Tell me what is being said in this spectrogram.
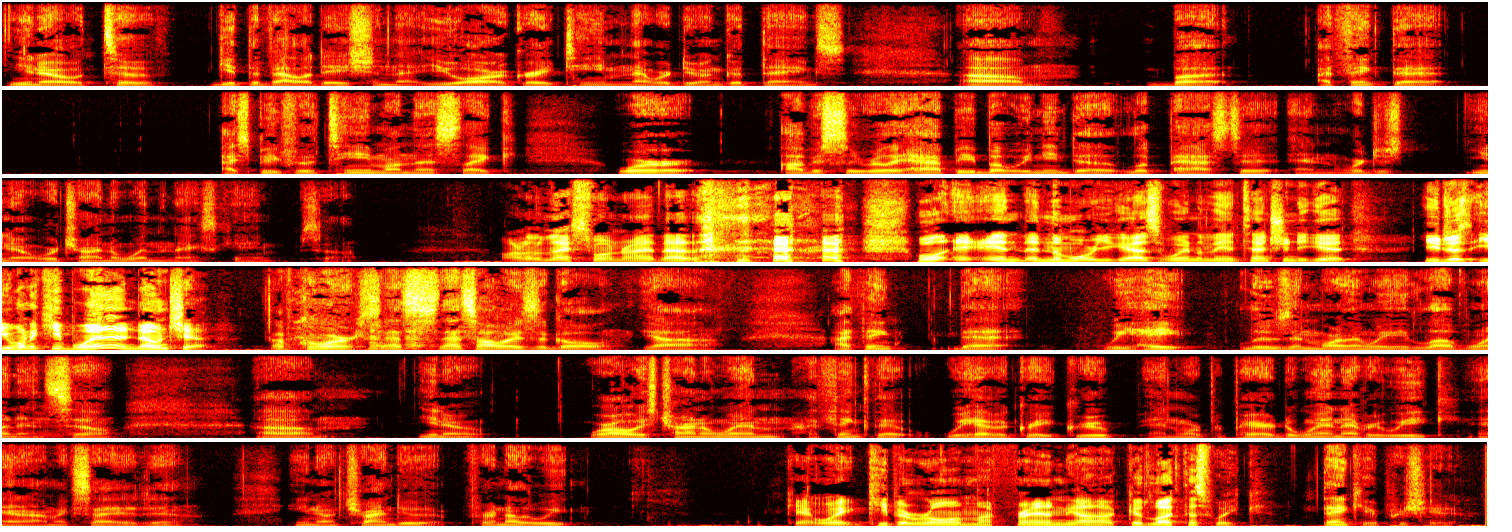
you know to get the validation that you are a great team and that we're doing good things. Um, but I think that I speak for the team on this. Like, we're obviously really happy, but we need to look past it, and we're just, you know, we're trying to win the next game. So. On to the next one, right? That well, and and the more you guys win, and the attention you get, you just you want to keep winning, don't you? Of course, that's that's always the goal. Yeah, I think that we hate losing more than we love winning. So, um, you know, we're always trying to win. I think that we have a great group, and we're prepared to win every week. And I'm excited to, you know, try and do it for another week. Can't wait. Keep it rolling, my friend. Uh, good luck this week. Thank you. Appreciate it.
